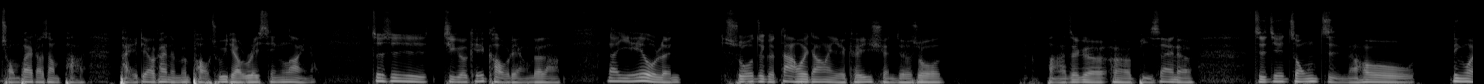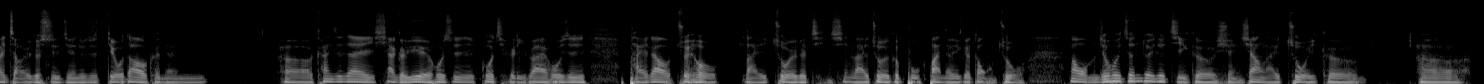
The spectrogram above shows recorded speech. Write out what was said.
从赛道上排排掉，看能不能跑出一条 Racing Line 哦。这是几个可以考量的啦。那也有人说，这个大会当然也可以选择说，把这个呃比赛呢直接终止，然后另外找一个时间，就是丢到可能呃看是在下个月，或是过几个礼拜，或是排到最后来做一个进行，来做一个补办的一个动作。那我们就会针对这几个选项来做一个呃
